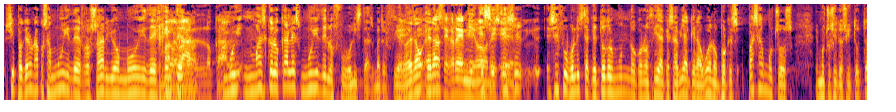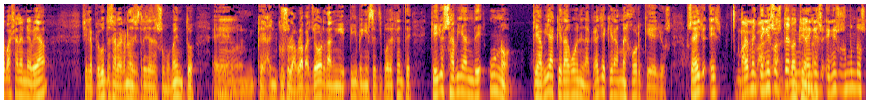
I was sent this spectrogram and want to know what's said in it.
Sí, porque era una cosa muy de Rosario, muy de gente, Local, local. muy más que locales, muy de los futbolistas, me refiero. Sí, era, sí, de era ese gremio, ese, ese- ese- ese futbolista que todo el mundo conocía, que sabía que era bueno, porque pasa en muchos, en muchos sitios. Si tú te vas a la NBA, Si le preguntas a las grandes estrellas de su momento, eh, que incluso lo hablaba Jordan y Pippen y este tipo de gente, que ellos sabían de uno que había quedado en la calle que era mejor que ellos. O sea, ellos es realmente vale, en esos vale, en, esos, en esos mundos,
